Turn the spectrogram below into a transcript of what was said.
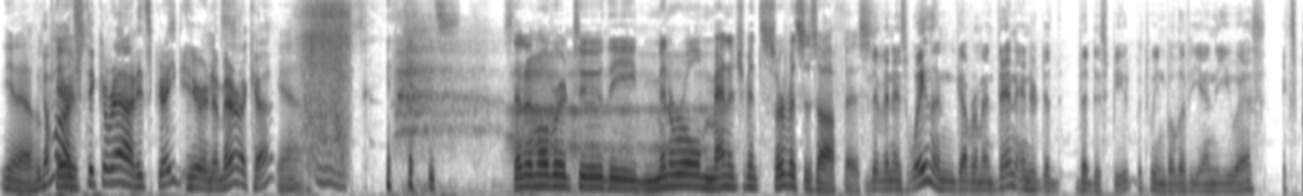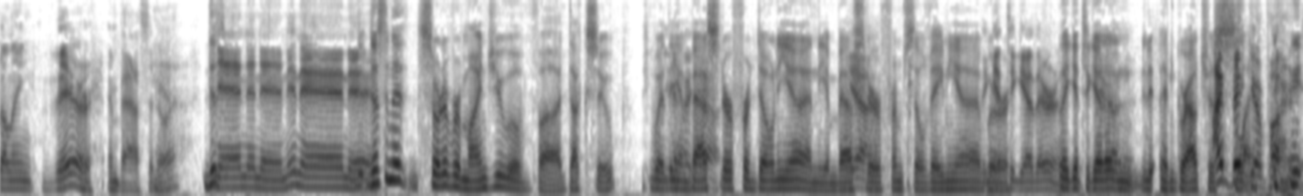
You, know, who Come on, stick around. It's great here in It's- America. Yeah. Send him over to the Mineral Management Services Office. The Venezuelan government then entered the, dispute between Bolivia and the U.S., expelling their ambassador. Does- Na, na, na, na, na, na. D- Doesn't it sort of remind you of uh, Duck Soup, where the Yeah, ambassador Fredonia and the ambassador Yeah. from Sylvania They were- get together. And, They get together and, and Groucho I beg your pardon.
